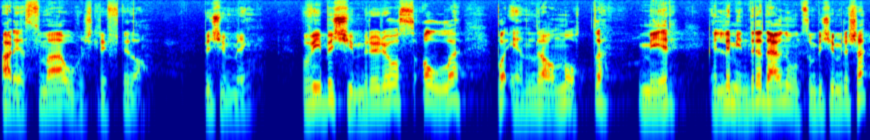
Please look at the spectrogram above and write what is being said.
er det som er overskriften i dag. Bekymring. For vi bekymrer oss alle på en eller annen måte, mer eller mindre. Det er jo noen som bekymrer seg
